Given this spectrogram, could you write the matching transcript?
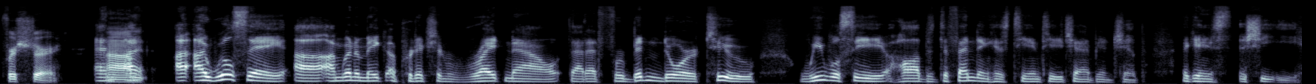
for sure. And Um, I, I I will say uh I'm gonna make a prediction right now that at Forbidden Door 2, we will see Hobbs defending his TNT championship against Ishii.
